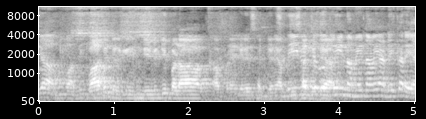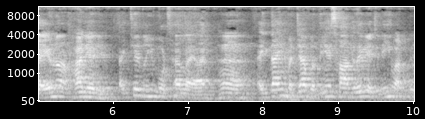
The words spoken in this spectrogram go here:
ਜਹਾਜ਼ ਨੂੰ ਵਾਦੀ ਬਾਅਦ ਵਿੱਚ ਸੰਦੀਪ ਜੀ ਬੜਾ ਆਪਣੇ ਜਿਹੜੇ ਸੱਜਣ ਆ ਆਪਣੀ ਸੰਦੀਪ ਜਦੋਂ ਤੁਸੀਂ ਨਵੇਂ ਨਵੇਂ ਸਾਡੇ ਘਰੇ ਆਏ ਹੋ ਨਾ ਹਾਂਜੀ ਹਾਂਜੀ। ਇੱਥੇ ਤੁਸੀਂ ਮੋਟਰਸਾਈਕਲ ਆਇਆ ਸੀ। ਹਾਂ। ਐਦਾਂ ਹੀ ਮੱਝਾਂ ਬੱਦੀਆਂ ਸਾਗ ਦੇ ਵਿੱਚ ਨਹੀਂ ਵੜਦੇ।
